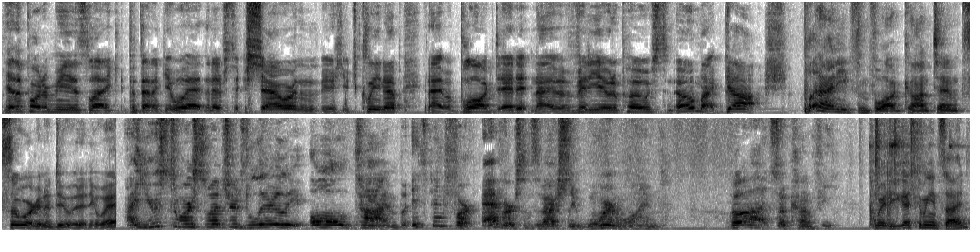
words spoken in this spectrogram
The other part of me is like, but then I get wet, and then I have to take a shower, and then there'd be a huge cleanup, and I have a blog to edit, and I have a video to post, and oh my gosh. But I need some vlog content, so we're gonna do it anyway. I used to wear sweatshirts literally all the time, but it's been forever since I've actually worn one. Ah, it's so comfy. Wait, are you guys coming inside?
